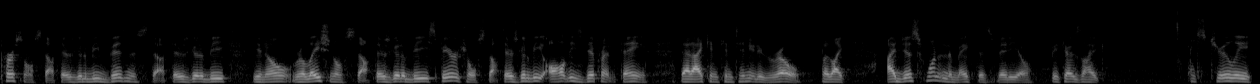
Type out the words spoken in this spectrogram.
personal stuff. There's going to be business stuff. There's going to be, you know, relational stuff. There's going to be spiritual stuff. There's going to be all these different things that I can continue to grow. But like I just wanted to make this video because like it's truly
